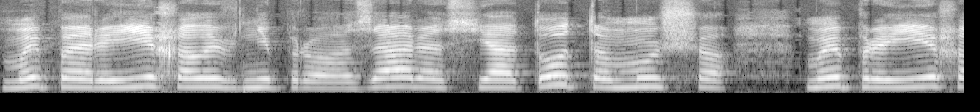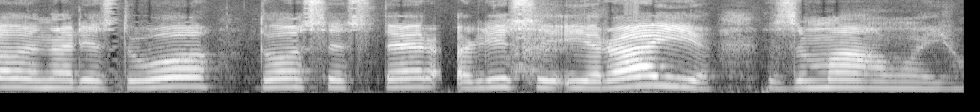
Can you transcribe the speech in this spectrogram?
ми переїхали в Дніпро. А зараз я тут, тому що ми приїхали на Різдво до сестер Аліси і Раї з мамою.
